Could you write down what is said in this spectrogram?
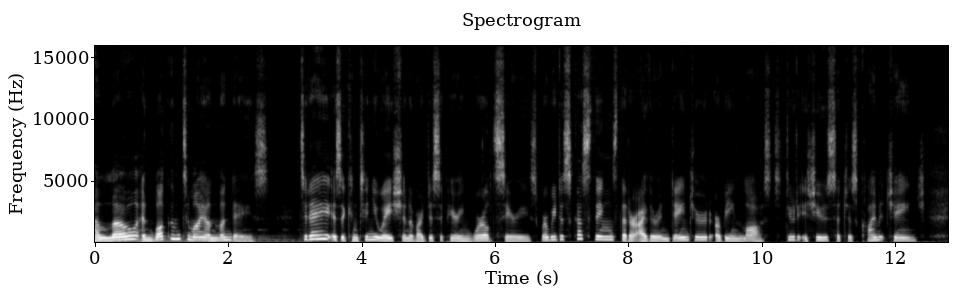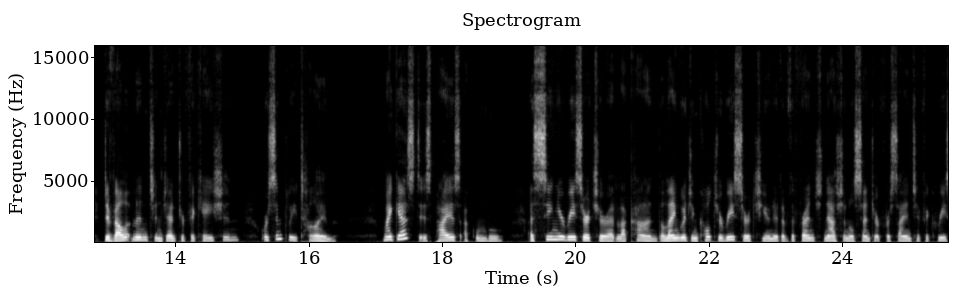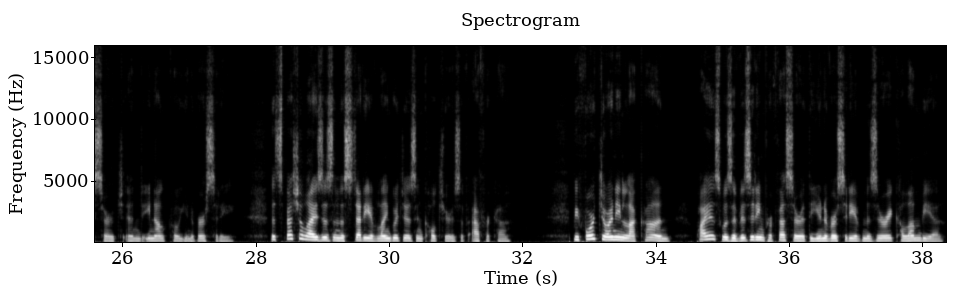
Hello, and welcome to My on Mondays. Today is a continuation of our Disappearing World series, where we discuss things that are either endangered or being lost due to issues such as climate change, development and gentrification, or simply time. My guest is Pius Akumbu, a senior researcher at LLACAN, the Language and Culture Research Unit of the French National Center for Scientific Research and INALCO University that specializes in the study of languages and cultures of Africa. Before joining LLACAN, Pius was a visiting professor at the University of Missouri Columbia.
